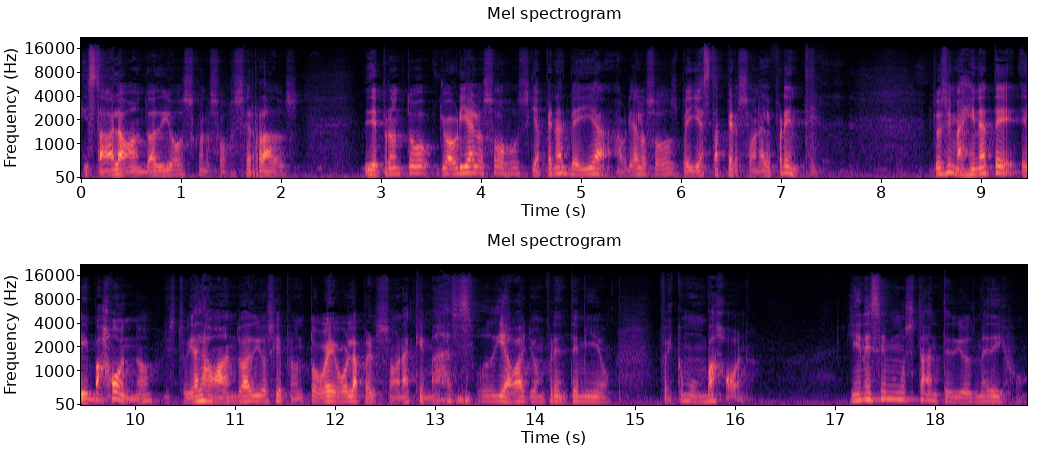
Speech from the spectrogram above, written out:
y estaba alabando a Dios con los ojos cerrados. Y de pronto yo abría los ojos y apenas veía, abría los ojos, veía a esta persona al frente. Entonces imagínate el bajón, ¿no? Estoy alabando a Dios y de pronto veo la persona que más odiaba yo enfrente mío. Fue como un bajón. Y en ese instante Dios me dijo,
